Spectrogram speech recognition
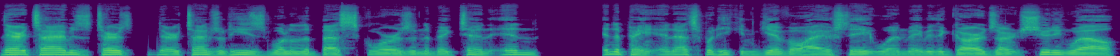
There are times there are times when he's one of the best scorers in the Big Ten in in the paint, and that's what he can give Ohio State when maybe the guards aren't shooting well.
